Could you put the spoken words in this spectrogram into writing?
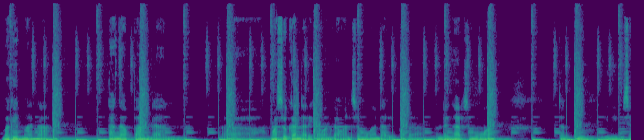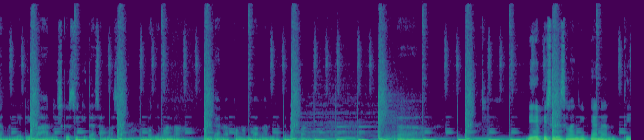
bagaimana tanggapan dan uh, masukan dari kawan-kawan semua, dari para pendengar semua? Tentu ini bisa menjadi bahan diskusi kita sama-sama. Bagaimana rencana pengembangannya ke depan? Uh, di episode selanjutnya nanti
